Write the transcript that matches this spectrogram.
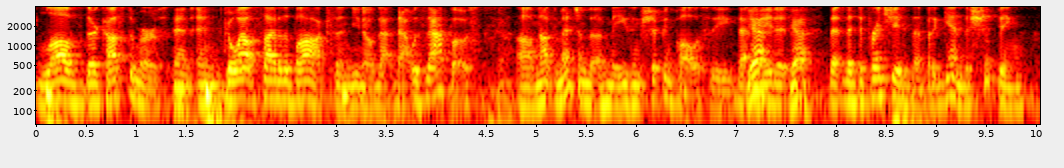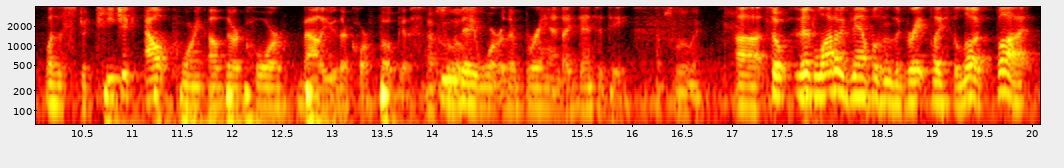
love their customers and, and go outside of the box and you know that that was Zappos Yeah. um, not to mention the amazing shipping policy that Yeah, made it yeah. that, that differentiated them but again the shipping was a strategic outpouring of their core value their core focus Absolutely. who they were their brand identity Absolutely. uh, so there's a lot of examples and it's a great place to look, but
